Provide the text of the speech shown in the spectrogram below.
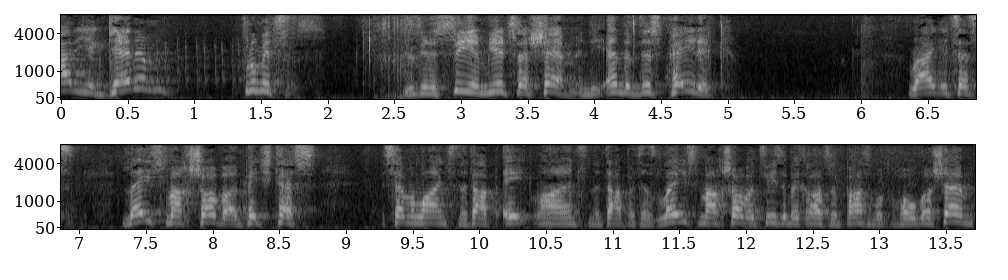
How do you get him? Through mitzvahs. You're going to see him Yitz Hashem in the end of this Pedic. Right? It says Leis Machshava on page test. Seven lines in the top, eight lines in the top. It says Leis Machshava Tfisa Bekal. It's impossible to hold Hashem.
